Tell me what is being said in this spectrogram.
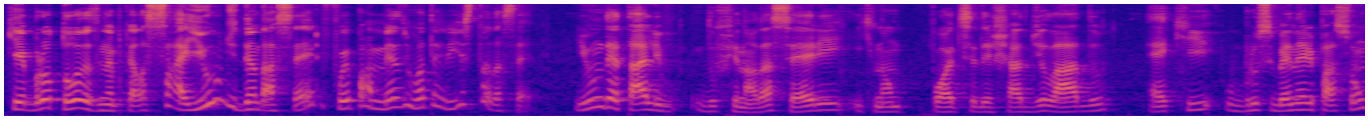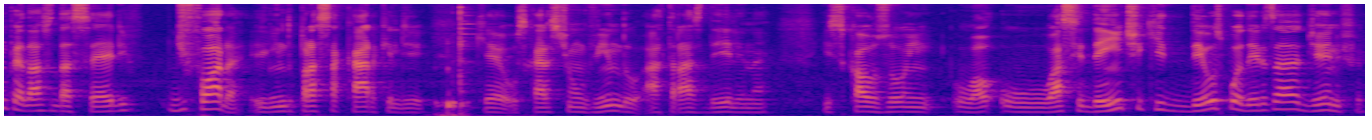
quebrou todas, né? Porque ela saiu de dentro da série foi pra mesa de roteirista da série. E um detalhe do final da série, e que não pode ser deixado de lado, é que o Bruce Banner ele passou um pedaço da série de fora, indo para sacar aquele que é, os caras tinham vindo atrás dele, né? Isso causou em, o, o acidente que deu os poderes a Jennifer.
